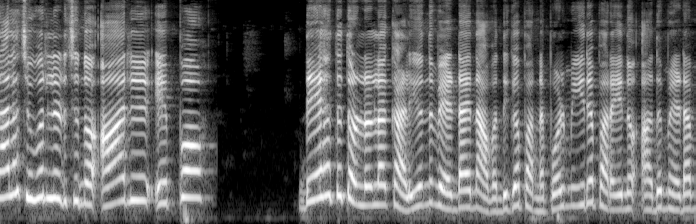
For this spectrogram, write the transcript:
തല ചുവരിലിടിച്ചെന്നോ? ആര്? എപ്പോ? ദേഹത്ത് തൊള്ളുള്ള കളിയൊന്നും വേണ്ട എന്ന് അവന്തിക പറഞ്ഞപ്പോൾ മീര പറയുന്നു അത് മേഡം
